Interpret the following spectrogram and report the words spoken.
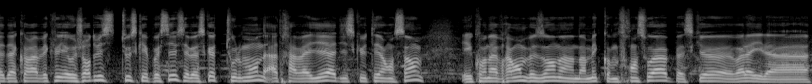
euh, d'accord avec lui. Et aujourd'hui, tout ce qui est possible, c'est parce que tout le monde a travaillé, a discuté ensemble et qu'on a vraiment besoin d'un mec comme François parce que euh, voilà, il a,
